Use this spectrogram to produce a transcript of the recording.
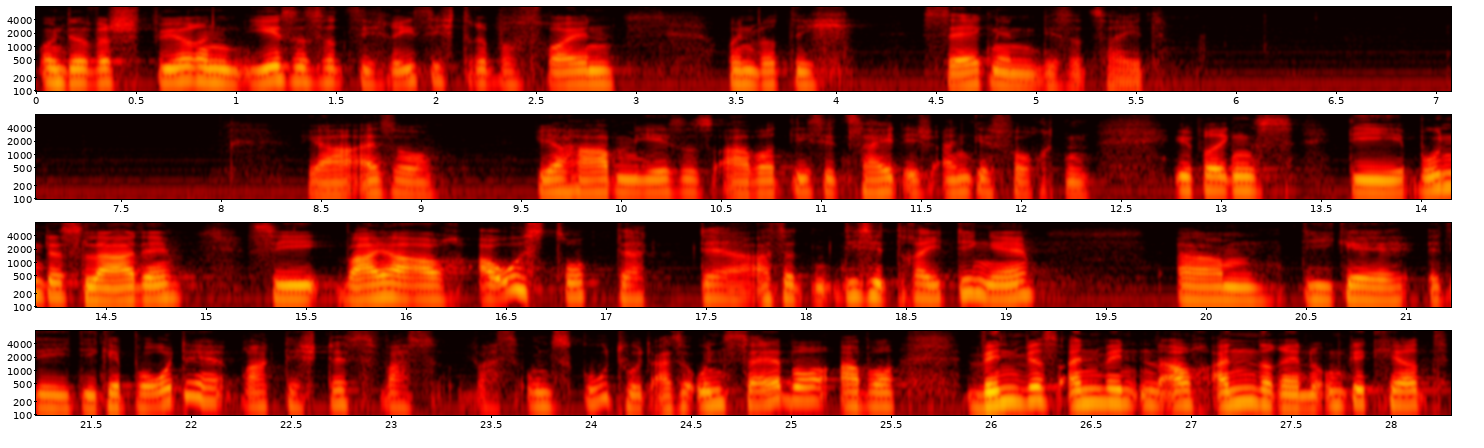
und du wirst spüren, Jesus wird sich riesig darüber freuen und wird dich segnen in dieser Zeit. Ja, also wir haben Jesus, aber diese Zeit ist angefochten. Übrigens, die Bundeslade, sie war ja auch Ausdruck der der, also diese drei Dinge, ähm, die, die, die Gebote praktisch das, was, was uns gut tut. Also uns selber, aber wenn wir es anwenden, auch andere. Und umgekehrt,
